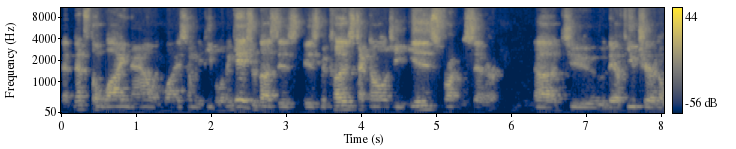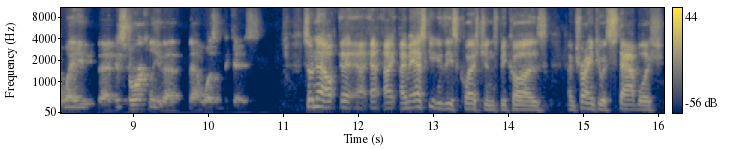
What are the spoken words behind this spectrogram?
that, that's the why now and why so many people have engaged with us is is because technology is front and center uh, to their future in a way that historically that that wasn't the case. So now I, am asking you these questions because I'm trying to establish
